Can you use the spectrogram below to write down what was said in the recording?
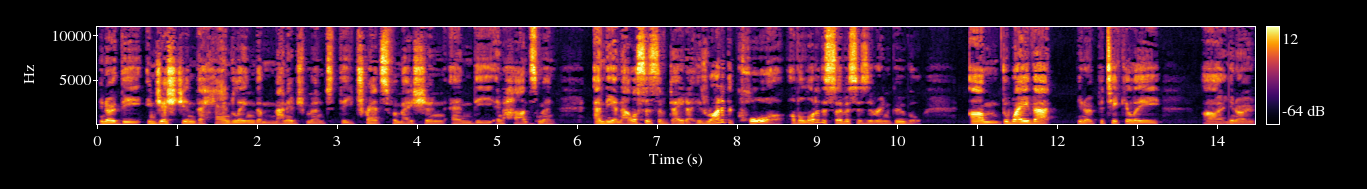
you know, the ingestion, the handling, the management, the transformation, and the enhancement and the analysis of data is right at the core of a lot of the services that are in Google. Um, the way that you know, particularly, uh, you know,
